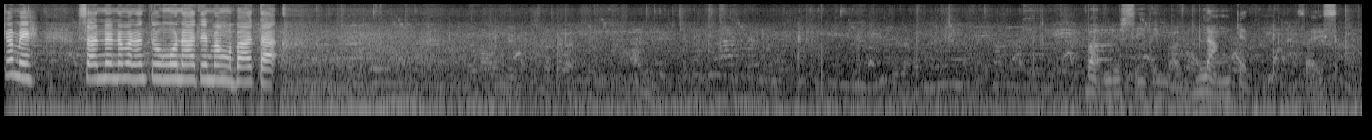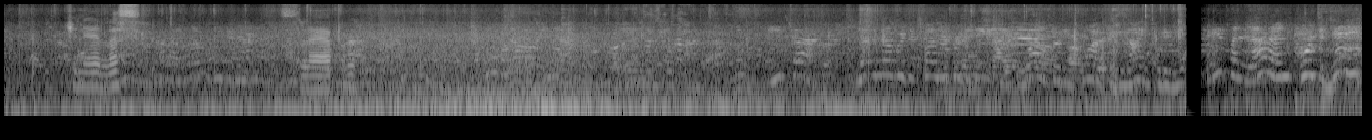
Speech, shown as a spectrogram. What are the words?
kami. Saan na naman ang tungo natin mga bata? Baguio City bag. Blanket. Size. Chinelas. Slapper. Panlaran for today,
